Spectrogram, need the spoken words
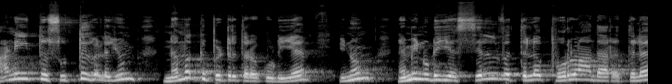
அனைத்து சொத்துகளையும் நமக்கு பெற்றுத்தரக்கூடிய இன்னும் நம்மினுடைய செல்வத்தில் பொருளாதாரத்தில்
